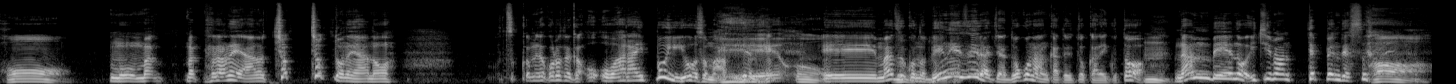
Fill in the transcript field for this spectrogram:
ほもうままただねあのちょちょっとねあのツッコミどころというかおお笑いっぽい要素もあってね、へーうん。えーまずこのベネズエラじゃどこなんかというとこからいくと、南米の一番てっぺんです。わ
